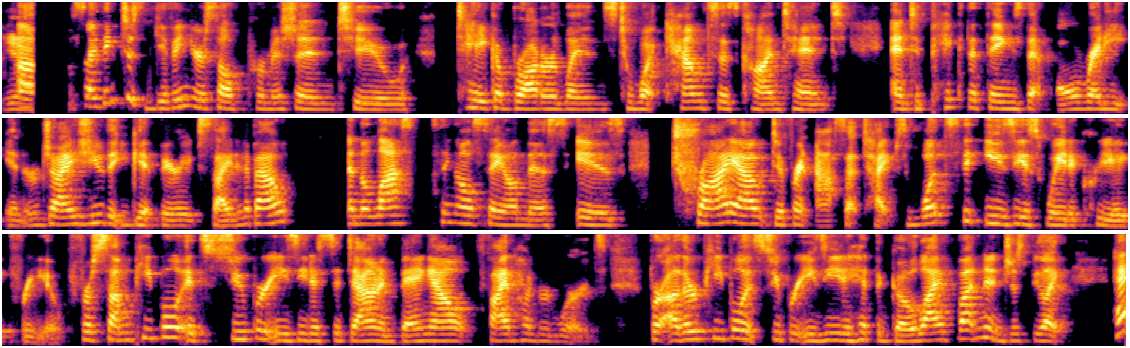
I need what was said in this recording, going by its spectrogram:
Yeah. Um, so I think just giving yourself permission to take a broader lens to what counts as content and to pick the things that already energize you that you get very excited about. And the last thing I'll say on this is try out different asset types. What's the easiest way to create for you? For some people, it's super easy to sit down and bang out 500 words. For other people, it's super easy to hit the go live button and just be like, hey,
